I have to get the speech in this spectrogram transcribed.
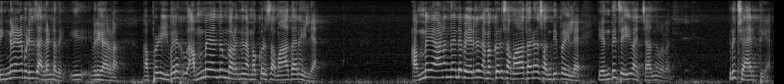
നിങ്ങളെയാണ് പിടിച്ച് തല്ലേണ്ടത് ഈ ഇവർ കാരണം. അപ്പോൾ ഇവരെ അമ്മയെന്നും പറഞ്ഞ് നമുക്കൊരു സമാധാനം ഇല്ല അമ്മയാണെന്നതിന്റെ പേരിൽ നമുക്കൊരു സമാധാനമോ സന്ധിപ്പോ ഇല്ല. എന്ത് ചെയ്യും അച്ഛാന്ന് പറഞ്ഞു. ഇത് ചാരിറ്റിയാണ്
